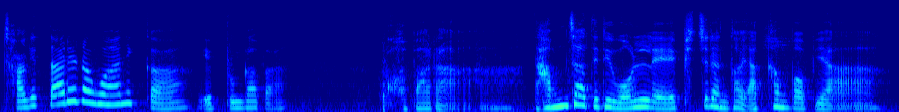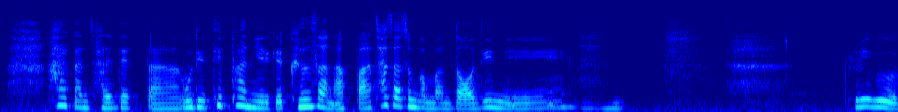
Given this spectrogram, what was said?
자기 딸이라고 하니까 예쁜가 봐. 거봐라. 남자들이 원래 핏줄엔 더 약한 법이야. 하여간 잘 됐다. 우리 티파니 이렇게 근사한 아빠 찾아준 것만 더 어디니? 그리고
